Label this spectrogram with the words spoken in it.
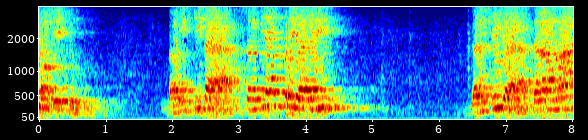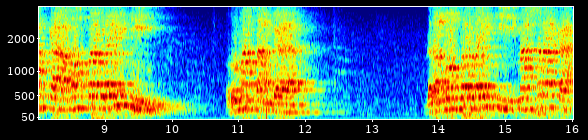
sebab itu bagi kita setiap pribadi dan juga dalam rangka memperbaiki rumah tangga dalam memperbaiki masyarakat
